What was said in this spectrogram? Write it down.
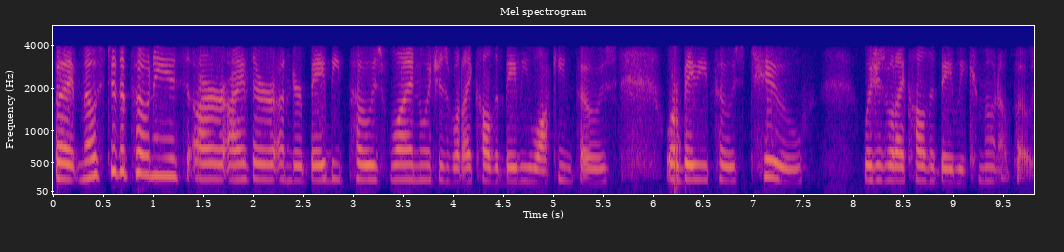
But most of the ponies are either under baby pose 1, which is what I call the baby walking pose, or baby pose 2, which is what I call the baby kimono pose.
